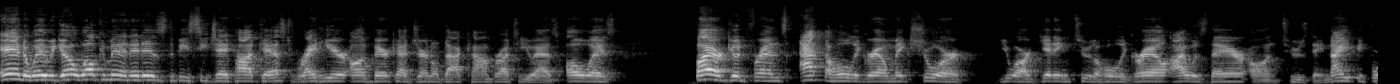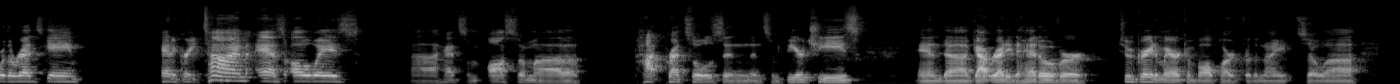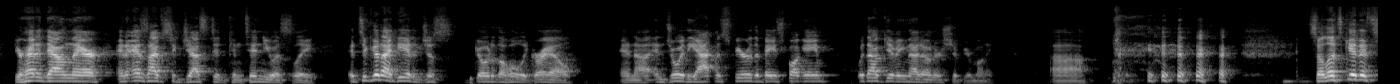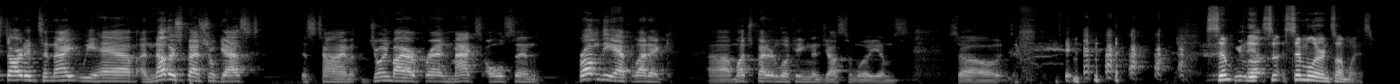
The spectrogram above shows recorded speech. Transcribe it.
And away we go. Welcome in. It is the BCJ podcast right here on bearcatjournal.com, brought to you as always by our good friends at the Holy Grail. Make sure you are getting to the Holy Grail. I was there on Tuesday night before the Reds game. Had a great time, as always. Uh, had some awesome uh, hot pretzels and, and, some beer cheese, and uh, got ready to head over to a Great American Ballpark for the night. So, uh, you're headed down there, and as I've suggested continuously, it's a good idea to just go to the Holy Grail and uh, enjoy the atmosphere of the baseball game without giving that ownership your money. Uh, so let's get it started tonight. We have another special guest this time, joined by our friend Max Olson from The Athletic, uh, much better looking than Justin Williams. So, Sim- love- it's similar in some ways.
